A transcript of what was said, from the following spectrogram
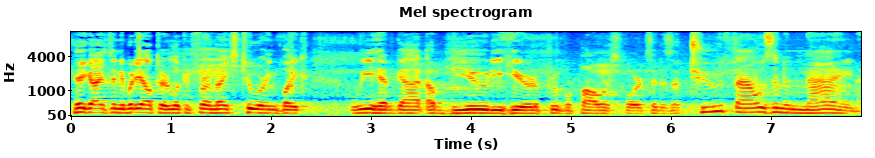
Hey guys, anybody out there looking for a nice touring bike? We have got a beauty here at Approval Power Sports. It is a 2009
